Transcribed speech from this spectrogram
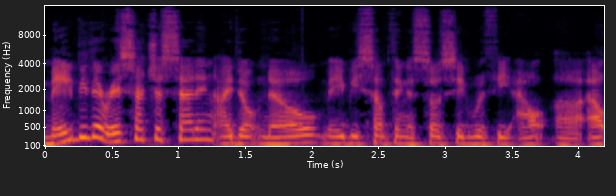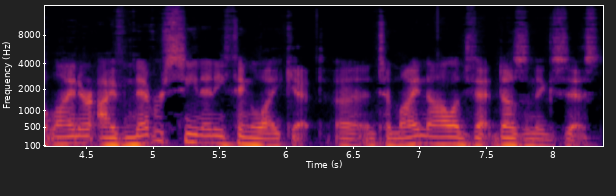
Maybe there is such a setting. I don't know. Maybe something associated with the out, uh, outliner. I've never seen anything like it. Uh, and to my knowledge, that doesn't exist.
